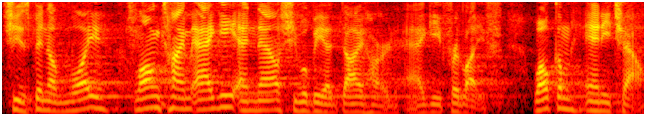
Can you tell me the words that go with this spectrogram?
She's been a long-time Aggie, and now she will be a diehard Aggie for life. Welcome, Annie Chao.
